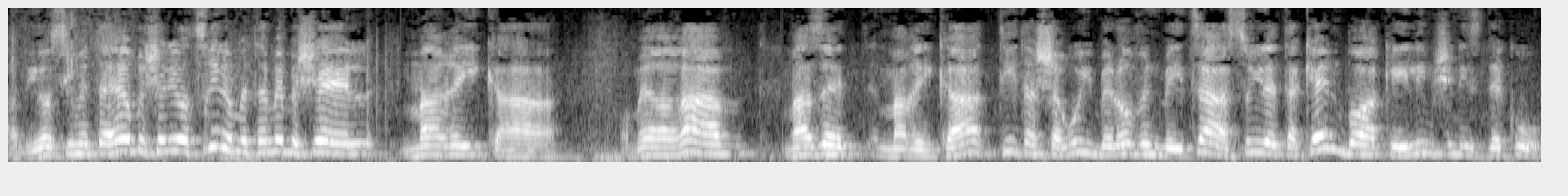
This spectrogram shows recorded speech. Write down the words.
רבי יוסי מתאר בשל יוצרים ומטמא בשל מריקה. אומר הרב, מה זה מריקה? טיט השרוי בלובן ביצה עשוי לתקן בו הכלים שנסדקו.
